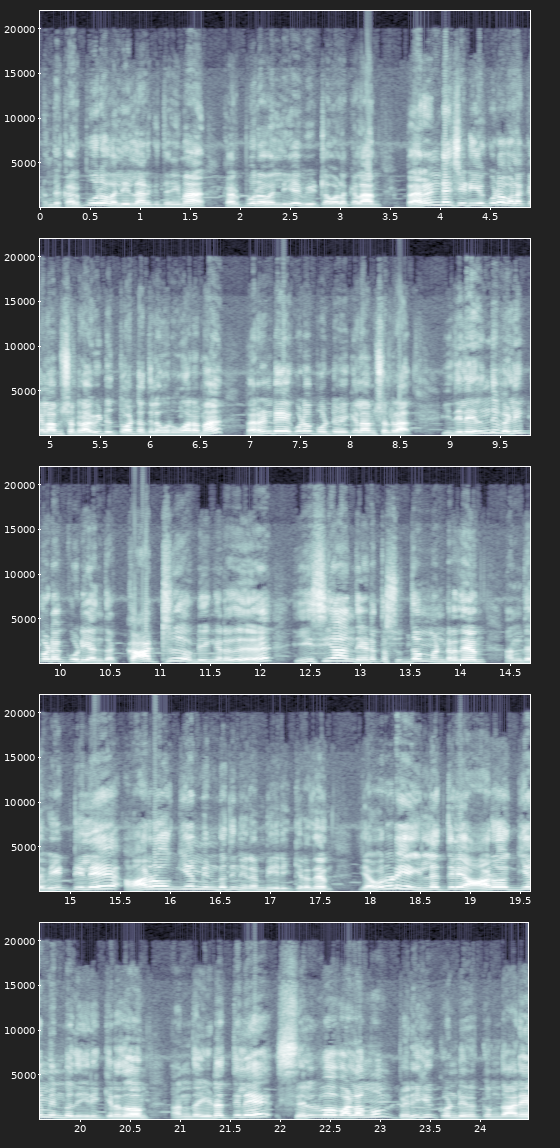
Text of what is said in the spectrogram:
அந்த கற்பூரவல்லிலாம் இருக்குது தெரியுமா? கற்பூரவல்லியை வீட்டில் வளர்க்கலாம். பிரண்டை செடியை கூட வளர்க்கலாம்னு சொல்கிறா வீட்டு தோட்டத்தில் ஒரு ஓரமாக பிரண்டையை கூட போட்டு வைக்கலாம்னு சொல்கிறா இதிலிருந்து வெளிப்படக்கூடிய அந்த காற்று அப்படிங்கிறது ஈஸியாக அந்த இடத்த சுத்தம் பண்ணுறது அந்த வீட்டிலே ஆரோக்கியம் என்பது நிரம்பி இருக்கிறது. எவருடைய இல்லத்திலே ஆரோக்கியம் என்பது இருக்கிறதோ அந்த இடத்திலே செல்வ வளமும் பெருகி கொண்டிருக்கும் தானே.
